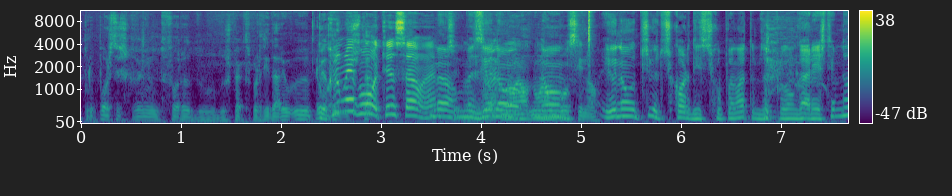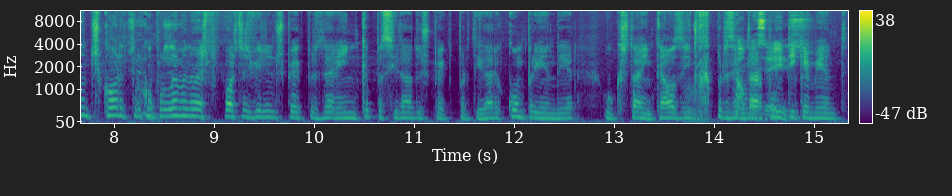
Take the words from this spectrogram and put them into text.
propostas que venham de fora do, do espectro partidário. Pedro, o que não é bom, atenção, é? Não, mas eu não, não, não, não, é um bom sinal. Eu não eu discordo disso, desculpa lá, estamos a prolongar este tempo, não discordo porque o problema não é as propostas virem do espectro partidário, é a incapacidade do espectro partidário compreender o que está em causa e de representar é politicamente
